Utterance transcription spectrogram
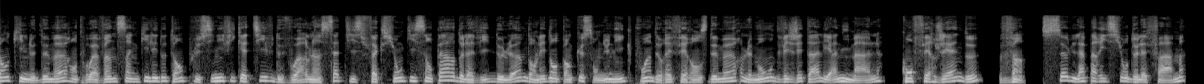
Tant qu'il ne demeure en toi 25 il est d'autant plus significatif de voir l'insatisfaction qui s'empare de la vie de l'homme dans les dents tant que son unique point de référence demeure le monde végétal et animal, confère GN 2, 20. Seule l'apparition de la femme,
